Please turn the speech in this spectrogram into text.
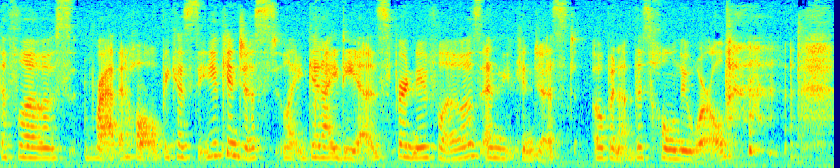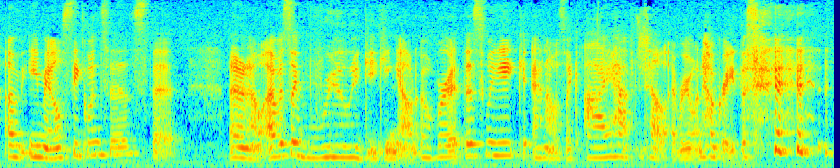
the flows rabbit hole because you can just like get ideas for new flows and you can just open up this whole new world of email sequences that I don't know, I was like really geeking out over it this week and I was like, I have to tell everyone how great this is.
